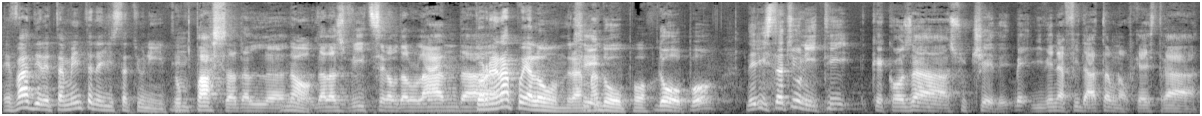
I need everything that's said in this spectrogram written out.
E va direttamente negli Stati Uniti. Non passa dal, no. dalla Svizzera o dall'Olanda. Tornerà poi a Londra, sì, ma dopo. Dopo negli Stati Uniti che cosa succede? Beh, gli viene affidata un'orchestra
